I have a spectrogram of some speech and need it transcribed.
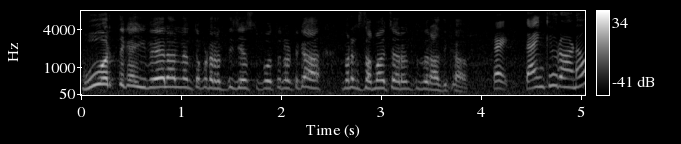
పూర్తిగా ఈ వేలాన్నంతా కూడా రద్దు చేస్తూ పోతున్నట్టుగా మనకు సమాచారం Radhika. Right thank you Rana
